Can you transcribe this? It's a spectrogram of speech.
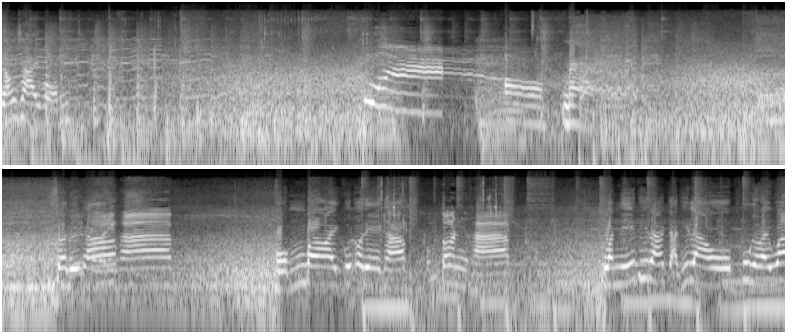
น้องชายผมว้าวแม่สวัสดีคสรัวัสดีบครับ ผมบอยกุ๊ดโอเดย์ครับ ผมต้นครับ วันนี้ที่เราจากที่เราพูดกันไว้ว่า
